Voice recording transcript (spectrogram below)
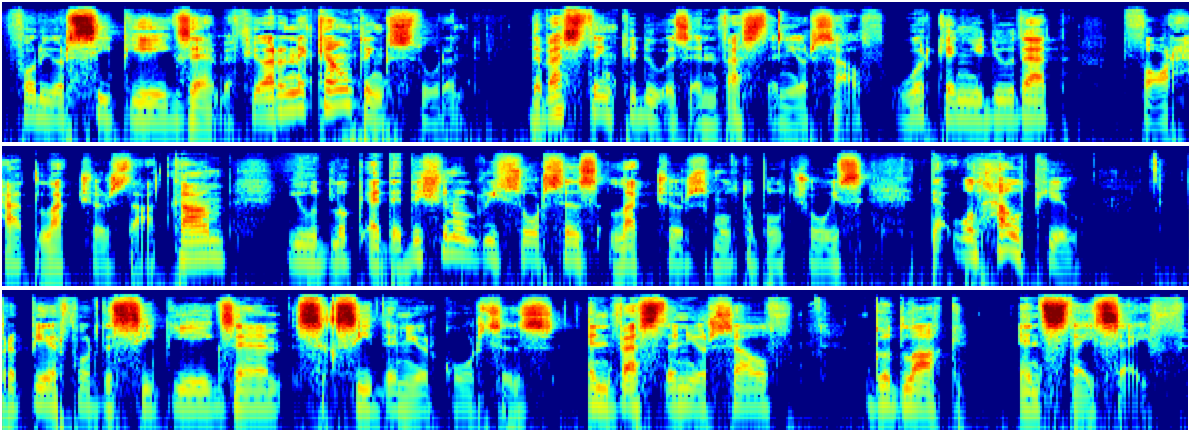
for your CPA exam, if you are an accounting student, the best thing to do is invest in yourself. Where can you do that? farhatlectures.com. You would look at additional resources, lectures, multiple choice that will help you prepare for the CPA exam, succeed in your courses. Invest in yourself. Good luck and stay safe.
